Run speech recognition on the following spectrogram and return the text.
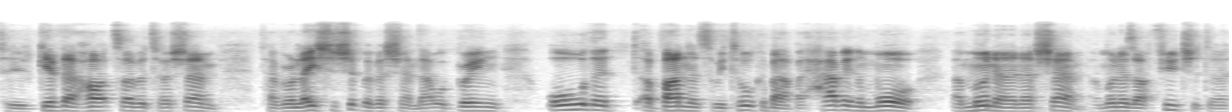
to give their hearts over to Hashem, to have a relationship with Hashem. That will bring all the abundance we talk about by having a more Amunah in Hashem. Amunah is our future, to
